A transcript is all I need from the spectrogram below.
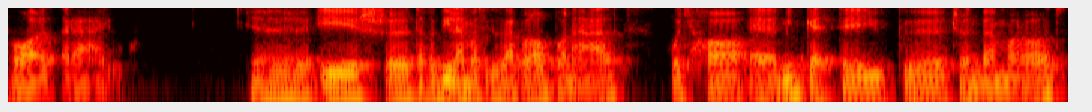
val rájuk. És tehát a dilemma az igazából abban áll, hogy ha e, mindkettőjük csöndben marad,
